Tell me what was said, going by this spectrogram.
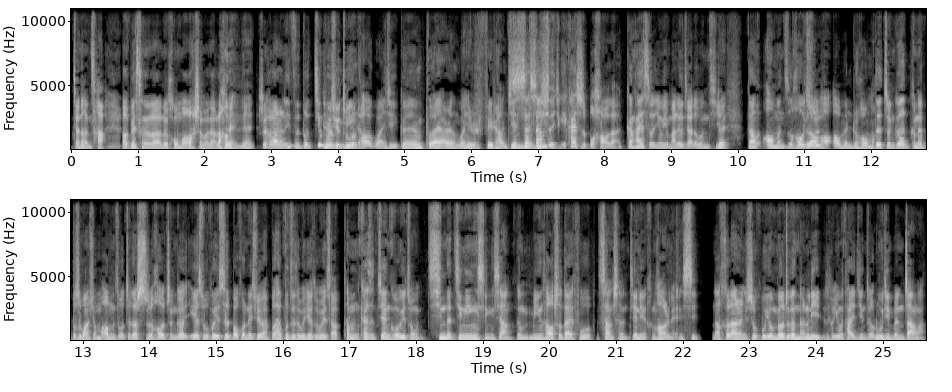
讲得很差，然后变成了那个红毛什么的，然后对对，所以荷兰人一直都进不去中明朝的关系跟葡萄牙人的关系是非常近的，相相对一开始不好的，刚开始因为有马六甲的问题，对，但澳门之后，直到澳澳门之后嘛，对整个可能不是完全澳门之后，这个时候整个耶稣会士，包括那些不还不只是耶稣会士，他们开始建构一种新的精英形象，跟明朝士大夫上层建立很好的联系。那荷兰人似乎又没有这个能力，因为他已经这个路径被人占了。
